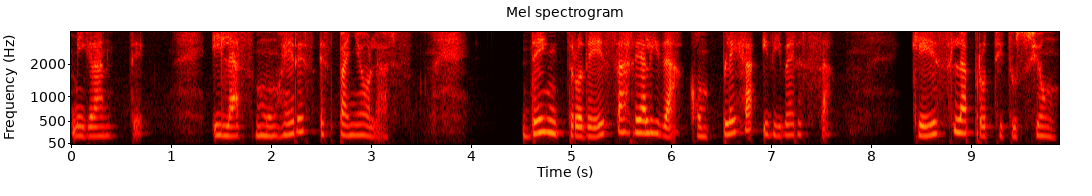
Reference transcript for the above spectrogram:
migrante y las mujeres españolas dentro de esa realidad compleja y diversa que es la prostitución?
